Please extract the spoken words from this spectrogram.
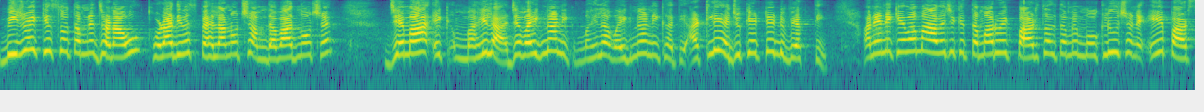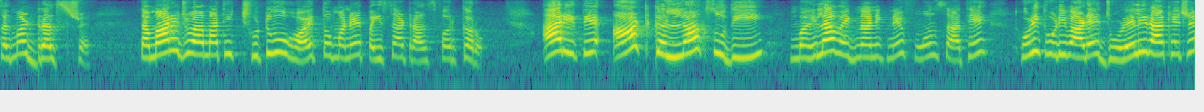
બીજો એક કિસ્સો તમને જણાવું. થોડા દિવસ પહેલાંનો છે, અમદાવાદનો છે, જેમાં એક મહિલા, જે વૈજ્ઞાનિક, મહિલા વૈજ્ઞાનિક હતી, આટલી એજ્યુકેટેડ વ્યક્તિ. અને એને કહેવામાં આવે છે કે તમારું એક પાર્સલ તમે મોકલ્યું છે ને એ પાર્સલમાં ડ્રગ્સ છે. તમારે જો આમાંથી છૂટવું હોય તો મને પૈસા ટ્રાન્સફર કરો. આ રીતે આઠ કલાક સુધી મહિલા વૈજ્ઞાનિકને ફોન સાથે થોડી થોડી વાડે જોડેલી રાખે છે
